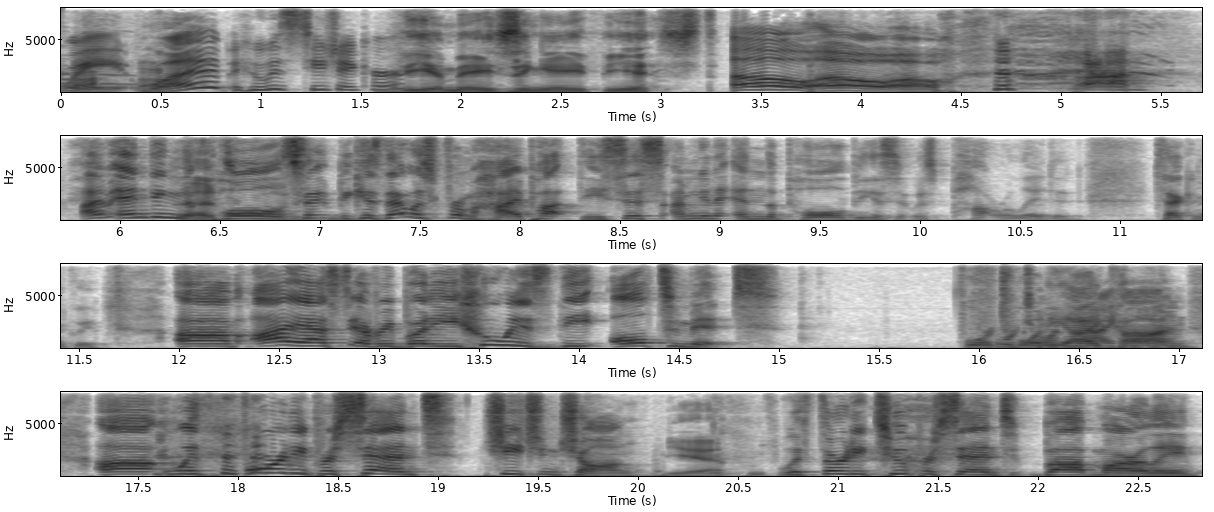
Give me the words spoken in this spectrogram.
Wait, what? Who is T.J. Kirk? the amazing atheist. oh, oh, oh. I'm ending the That's poll so- because that was from Hypothesis. I'm going to end the poll because it was pot related, technically. Um, I asked everybody who is the ultimate 420, 420 icon, icon. Uh, with 40% Cheech and Chong, Yeah. with 32% Bob Marley,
